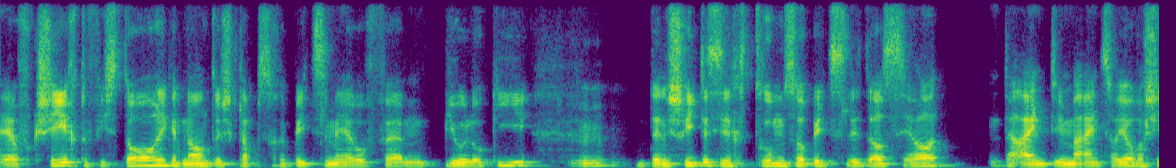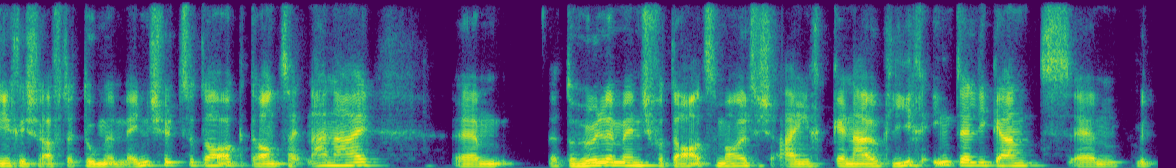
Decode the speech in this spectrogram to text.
mehr auf Geschichte, auf Historie, ein anderer ist, glaube ich, ein bisschen mehr auf ähm, Biologie. Mhm. Und dann sie sich darum so ein bisschen, dass, ja, der eine meint so, ja, wahrscheinlich ist er auf der dumme Mensch heutzutage, der andere sagt, nein, nein, ähm, der Höhlenmensch von damals ist eigentlich genau gleich intelligent ähm, mit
